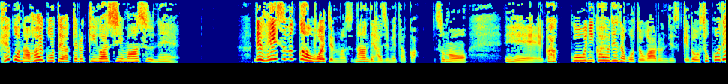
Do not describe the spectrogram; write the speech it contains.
結構長いことやってる気がしますね。で、Facebook は覚えてます。なんで始めたか。その、えー、学校に通ってたことがあるんですけど、そこで、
